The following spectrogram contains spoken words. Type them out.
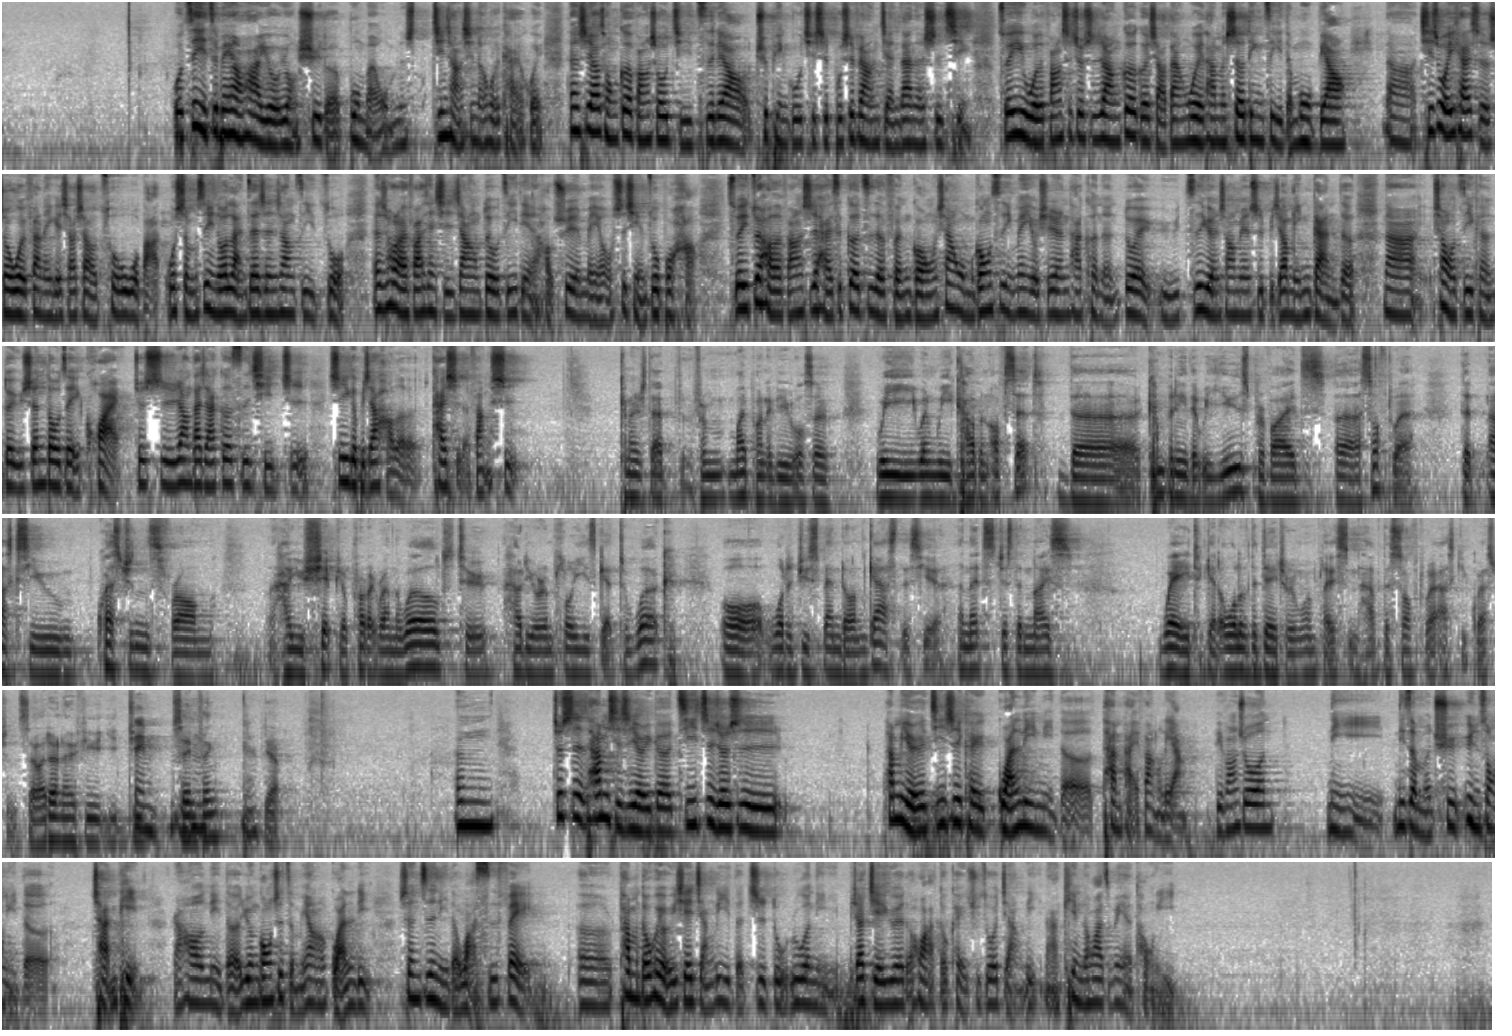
我自己这边的话有永续的部门，我们经常性的会开会，但是要从各方收集资料去评估，其实不是非常简单的事情。所以我的方式就是让各个小单位他们设定自己的目标，那其实我一开始的时候，我也犯了一个小小的错误，我把我什么事情都揽在身上自己做，但是后来发现，其实这样对我自己一点好处也没有，事情也做不好。所以最好的方式还是各自的分工。像我们公司里面有些人，他可能对于资源上面是比较敏感的。那像我自己，可能对于生豆这一块，就是让大家各司其职，是一个比较好的开始的方式。Can I just add, from my point of view, also, we when we carbon offset, the company that we use provides uh, software that asks you questions from how you ship your product around the world to how do your employees get to work, or what did you spend on gas this year, and that's just a nice way to get all of the data in one place and have the software ask you questions. So I don't know if you, you do Same. same Mhm. thing. Yeah. yeah. 嗯，就是他们其实有一个机制，就是他们有一个机制可以管理你的碳排放量，比方说你你怎么去运送你的产品，然后你的员工是怎么样的管理，甚至你的瓦斯费，呃，他们都会有一些奖励的制度。如果你比较节约的话，都可以去做奖励。那 Kim 的话这边也同意。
